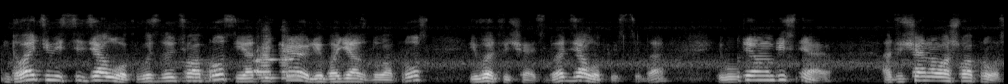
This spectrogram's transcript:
Давайте вести диалог. Вы задаете вопрос, я отвечаю, либо я задаю вопрос, и вы отвечаете. Давайте диалог вести, да? И вот я вам объясняю. Отвечая на ваш вопрос.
